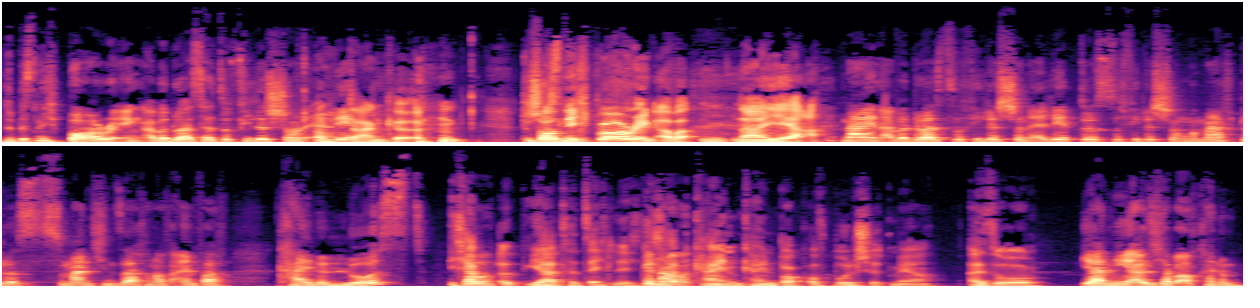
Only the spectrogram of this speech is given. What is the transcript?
du bist nicht boring, aber du hast halt so vieles schon erlebt. Oh, danke. Du schon, bist nicht boring, aber naja. Nein, aber du hast so vieles schon erlebt, du hast so vieles schon gemacht, du hast zu manchen Sachen auch einfach keine Lust. Ich so. habe, äh, ja, tatsächlich. Genau. Ich habe keinen kein Bock auf Bullshit mehr. Also. Ja, nee, also ich habe auch keine,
